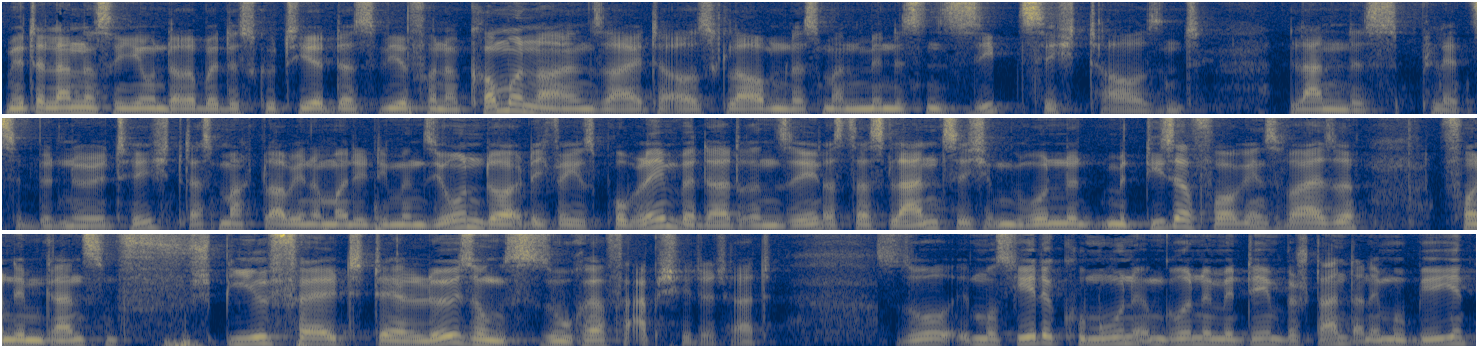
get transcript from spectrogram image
mit der Landesregierung darüber diskutiert, dass wir von der kommunalen Seite aus glauben, dass man mindestens 70.000 Landesplätze benötigt. Das macht, glaube ich, nochmal die Dimension deutlich, welches Problem wir da drin sehen, dass das Land sich im Grunde mit dieser Vorgehensweise von dem ganzen Spielfeld der Lösungssucher verabschiedet hat. So muss jede Kommune im Grunde mit dem Bestand an Immobilien,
